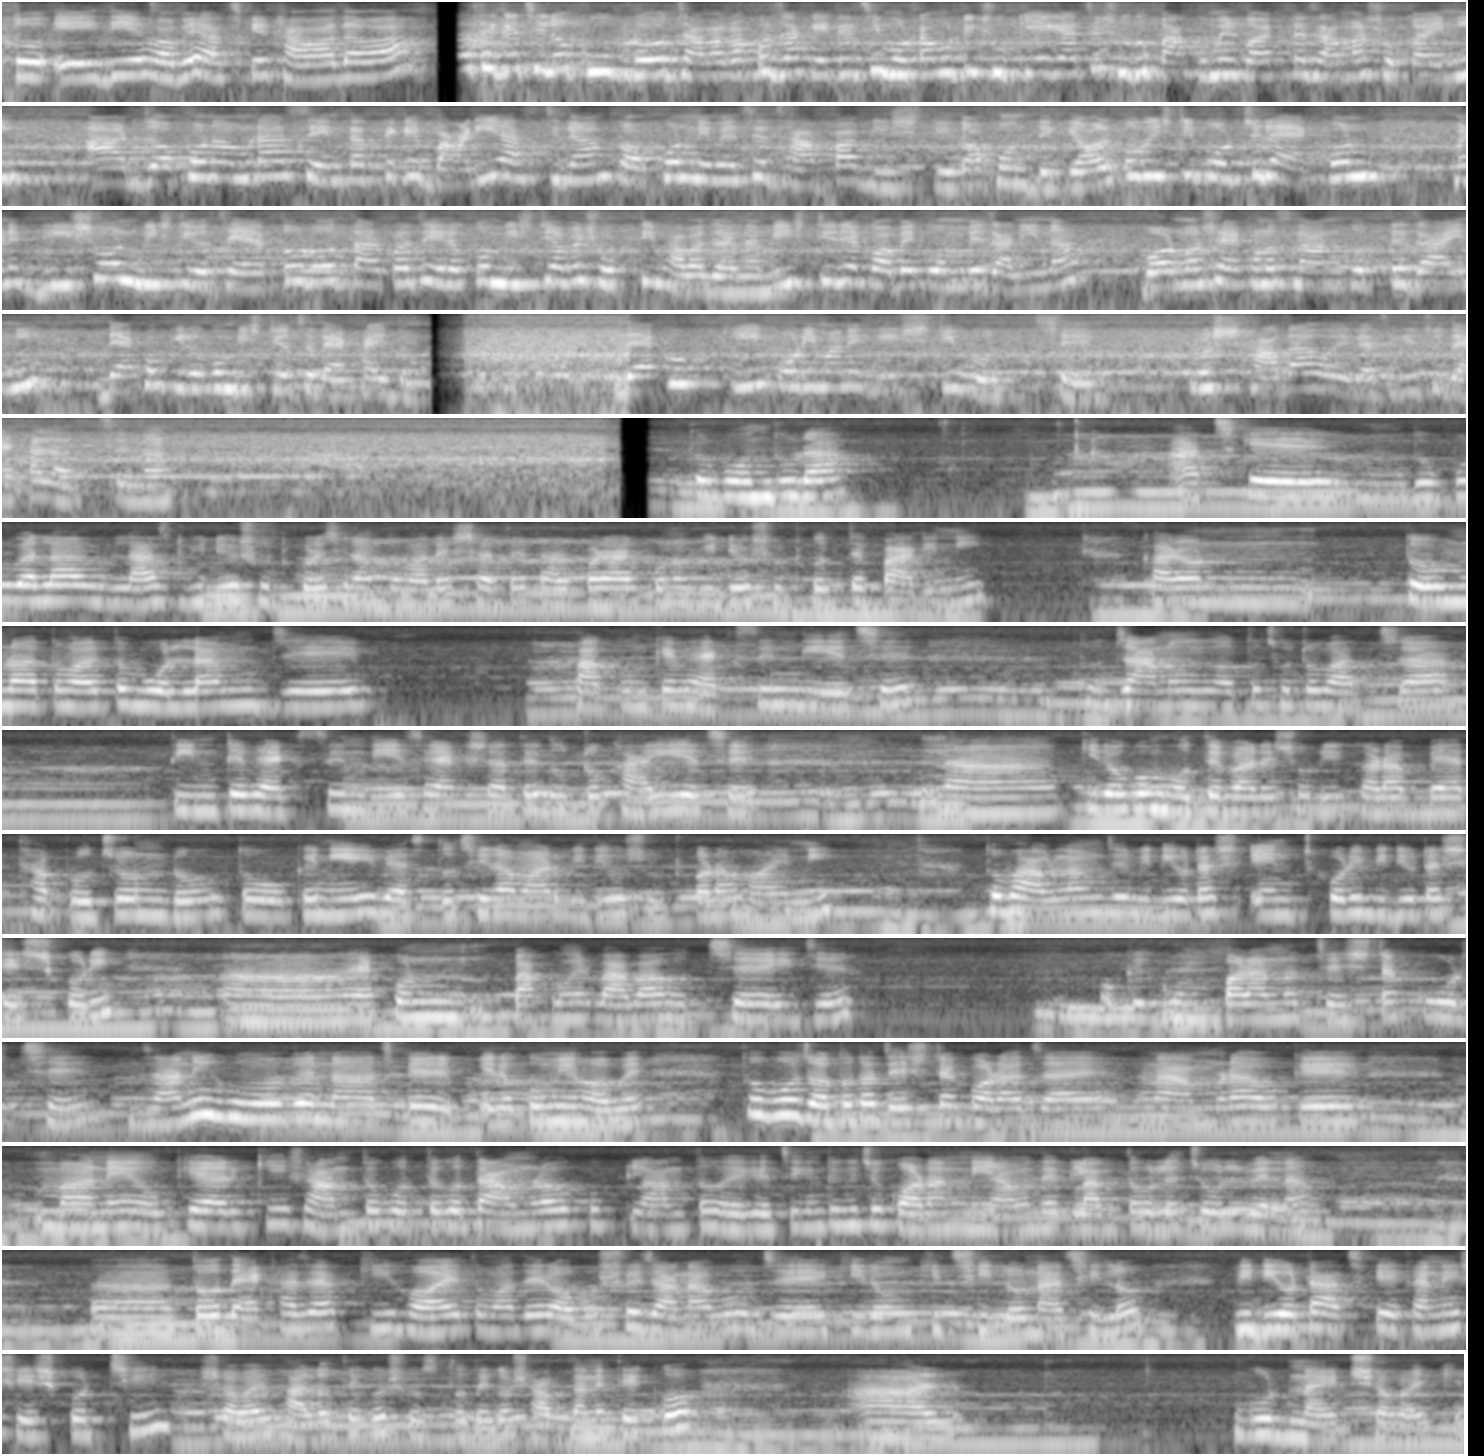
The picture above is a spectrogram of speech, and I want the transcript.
তো এই দিয়ে হবে আজকে খাওয়া দাওয়া থেকে ছিল খুব রোদ জামা কাপড় যা কেটেছি মোটামুটি শুকিয়ে গেছে, শুধু পাকুমের কয়েকটা জামা শুকায়নি। আর যখন আমরা সেন্টার থেকে বাড়ি আসছিলাম, তখন নেমেছে ঝাপা বৃষ্টি, তখন থেকে। অল্প বৃষ্টি পড়ছিল, এখন মানে ভীষণ বৃষ্টি হচ্ছে। এত রোদ, তারপর যে এরকম বৃষ্টি হবে সত্যি ভাবা যায় না। বৃষ্টি যে কবে কমবে জানি না। বর্মশা এখনও স্নান করতে যায়নি। দেখো কীরকম বৃষ্টি হচ্ছে, দেখাই তোমার দেখো কি পরিমাণে বৃষ্টি হচ্ছে। পুরো সাদা হয়ে গেছে, কিছু দেখা যাচ্ছে না। তো বন্ধুরা, আজকে দুপুরবেলা লাস্ট ভিডিও শ্যুট করেছিলাম তোমাদের সাথে, তারপর আর কোনো ভিডিও শ্যুট করতে পারিনি। কারণ তোমরা, তোমাদের তো বললাম যে পাকুমকে ভ্যাকসিন দিয়েছে। তো জানোই, অত ছোট বাচ্চা, তিনটে ভ্যাকসিন দিয়েছে, একসাথে দুটো খাইয়েছে। কীরকম হতে পারে? শরীর খারাপ, ব্যথা প্রচণ্ড। তো ওকে নিয়েই ব্যস্ত ছিলাম, আর ভিডিও শ্যুট করা হয়নি। তো ভাবলাম যে ভিডিওটা এন্ড করি, ভিডিওটা শেষ করি। এখন পাকুমের বাবা হচ্ছে এই যে, ওকে ঘুম পাড়ানোর চেষ্টা করছে। জানি ঘুমোবে না, আজকে এরকমই হবে। তবুও যতটা চেষ্টা করা যায় মানে আমরা ওকে মানে ওকে আর কি শান্ত করতে করতে আমরাও খুব ক্লান্ত হয়ে গেছি, কিন্তু কিছু করার নেই, আমাদের ক্লান্ত হলে চলবে না। তো দেখা যাক কি হয়, তোমাদের অবশ্যই জানাব যে কিরম কি ছিল, না ছিল। ভিডিওটা আজকে এখানেই শেষ করছি। সবাই ভালো থেকো, সুস্থ থেকো, সাবধানে থেকো। আর গুড নাইট সবাইকে।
